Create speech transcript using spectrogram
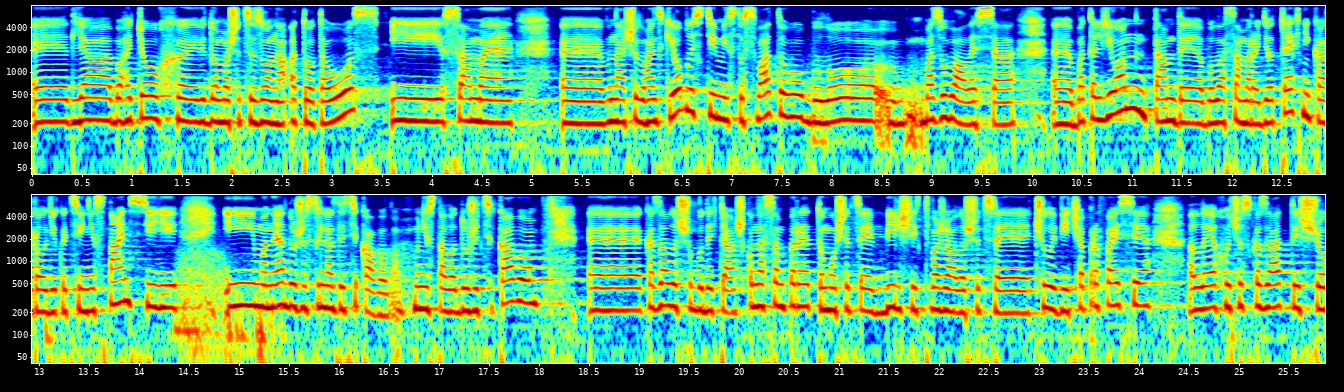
Е, Для багатьох е, відомо, що це зона АТО та ООС. І саме е, в нашій Луганській області, місто Сватово, було базувалося батальйон, там, де була саме радіотехніка, радіокаційні станції. І мене дуже сильно зацікавило. Мені стало дуже цікаво. Казали, що буде тяжко насамперед, тому що це більшість вважала, що це чоловіча професія. Але я хочу сказати, що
